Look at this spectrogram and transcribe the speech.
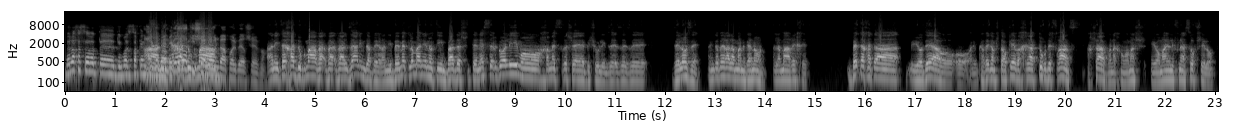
ולא חסר עוד אה, דוגמאות של שחקנים אה, שהביאו אני הרבה אתן לא לך כסף. היה דוגמה. כישלון בהפועל באר שבע. אני אתן לך דוגמה, ו- ו- ועל זה אני מדבר. אני באמת לא מעניין אותי אם בדש ייתן 10 גולים או 15 בישולים. זה, זה, זה, זה לא זה. אני מדבר על המנגנון, על המערכת. בטח אתה יודע, או, או אני מקווה גם שאתה עוקב אחרי הטור דה פרנס. עכשיו, אנחנו ממש יומיים לפני הסוף שלו.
